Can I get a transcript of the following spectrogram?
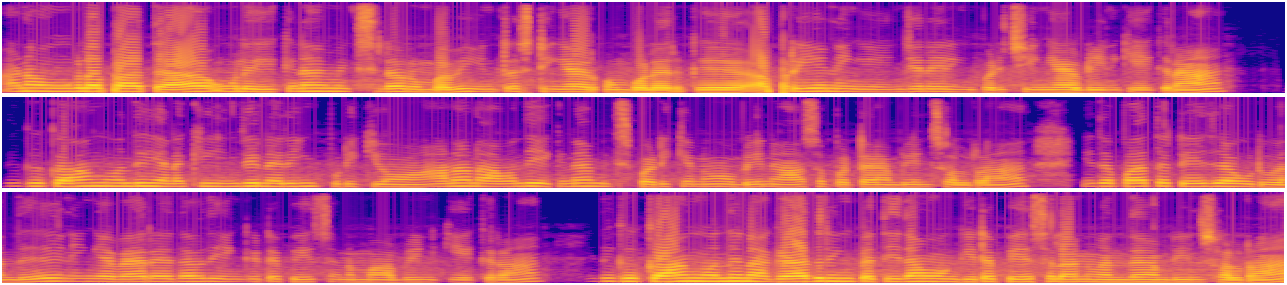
ஆனால் உங்களை பார்த்தா உங்களுக்கு எக்கனாமிக்ஸில் ரொம்பவே இன்ட்ரெஸ்டிங்காக இருக்கும் போல இருக்குது அப்புறம் ஏன் நீங்கள் இன்ஜினியரிங் படிச்சீங்க அப்படின்னு கேட்குறான் இதுக்கு காங் வந்து எனக்கு இன்ஜினியரிங் பிடிக்கும். ஆனால் நான் வந்து எக்கனாமிக்ஸ் படிக்கணும் அப்படின்னு ஆசைப்பட்டேன் அப்படின்னு சொல்கிறான் இதை பார்த்த டேஜாவுட் வந்து நீங்கள் வேறு ஏதாவது என்கிட்ட பேசணுமா? அப்படின்னு கேட்குறான் இதுக்கு காங் வந்து நான் கேதரிங் பற்றி தான் உங்ககிட்ட பேசலான்னு வந்தேன் அப்படின்னு சொல்கிறான்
